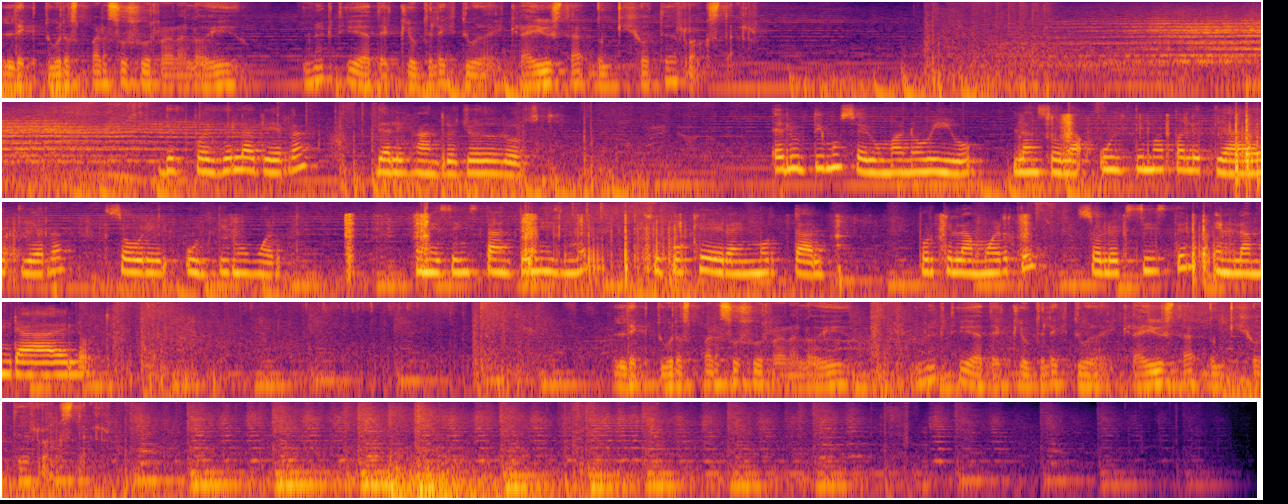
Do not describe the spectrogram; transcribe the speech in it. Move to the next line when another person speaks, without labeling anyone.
Lecturas para susurrar al oído. Una actividad del Club de Lectura de Crayusta Don Quijote Rockstar.
Después de la guerra de Alejandro Jodorowsky. El último ser humano vivo lanzó la última paleteada de tierra sobre el último muerto. En ese instante mismo supo que era inmortal, porque la muerte solo existe en la mirada del otro.
Lecturas para susurrar al oído. Una actividad del Club de Lectura de Crayusta Don Quijote Rockstar.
